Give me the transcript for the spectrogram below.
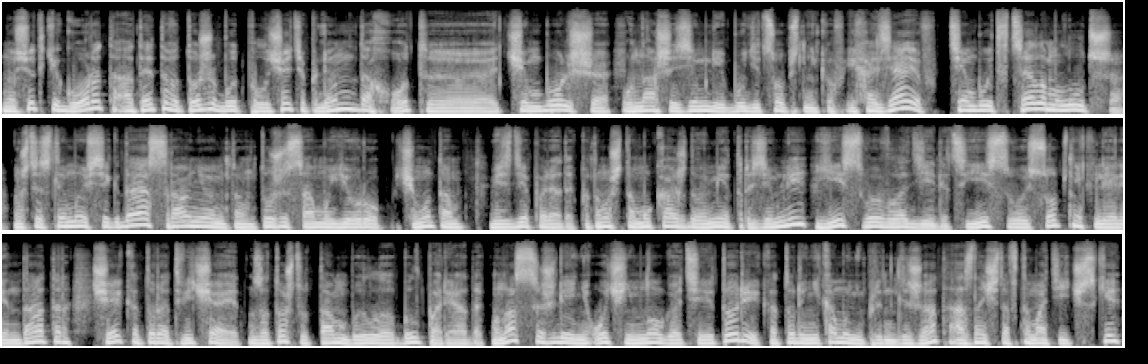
но все-таки город от этого тоже будет получать определенный доход. Э, Чем больше у нашей земли будет собственников и хозяев, тем будет в целом лучше. Потому что если мы всегда сравниваем там ту же самую Европу, почему там везде порядок? Потому что там у каждого метра земли есть свой владелец, есть свой собственник или арендатор, человек, который отвечает за то, что там было, был порядок. У нас, к сожалению, очень много территорий, которые никому не принадлежат, а значит автоматически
